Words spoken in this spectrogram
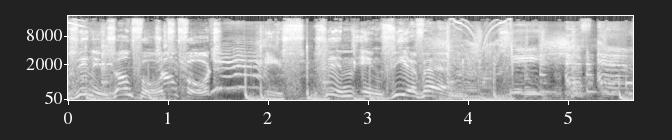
Zin in Zandvoort, Zandvoort is zin in ZFM. ZFM.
